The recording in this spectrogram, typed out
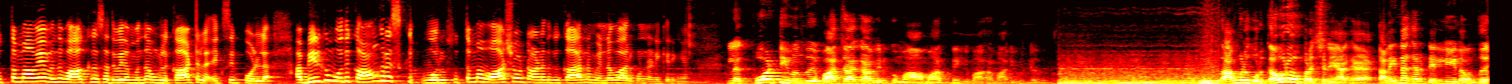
சுத்தமாவே வந்து வாக்கு சதவீதம் வந்து அவங்களுக்கு காட்டல எக்ஸிட் போல்ல அப்படி இருக்கும்போது காங்கிரஸ்க்கு ஒரு சுத்தமா வாஷ் அவுட் ஆனதுக்கு காரணம் என்னவா இருக்கும்னு நினைக்கிறீங்க? இல்லை போட்டி வந்து பாஜகவிற்கும் ஆம் ஆத்மிக்குமாக மாறிவிட்டது. அவங்களுக்கு ஒரு கௌரவ பிரச்சனையாக தலைநகர் டெல்லியில் வந்து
